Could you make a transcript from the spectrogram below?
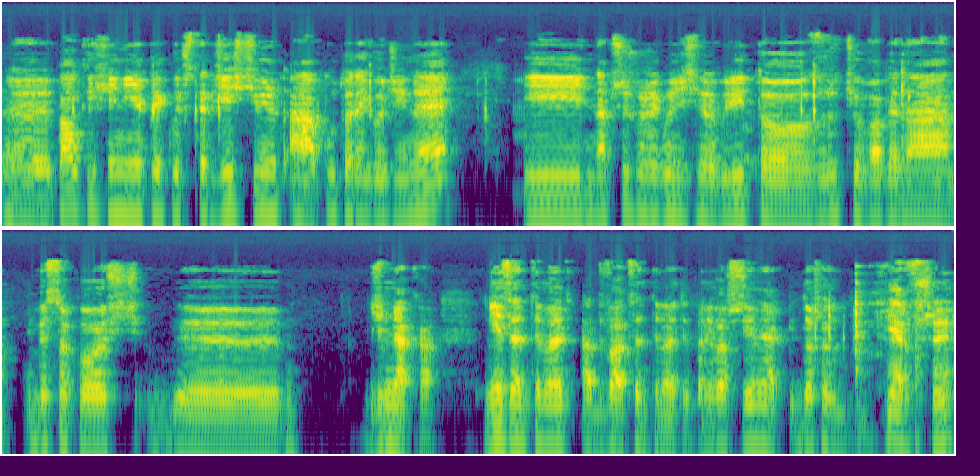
Yy, pałki się nie piekły 40 minut, a półtorej godziny. I na przyszłość, jak będziecie robili, to zwróćcie uwagę na wysokość yy, ziemniaka. Nie centymetr, a 2 centymetry, ponieważ ziemniak doszedł pierwszy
